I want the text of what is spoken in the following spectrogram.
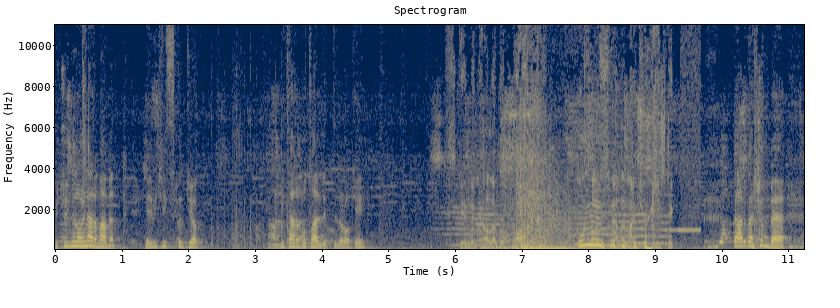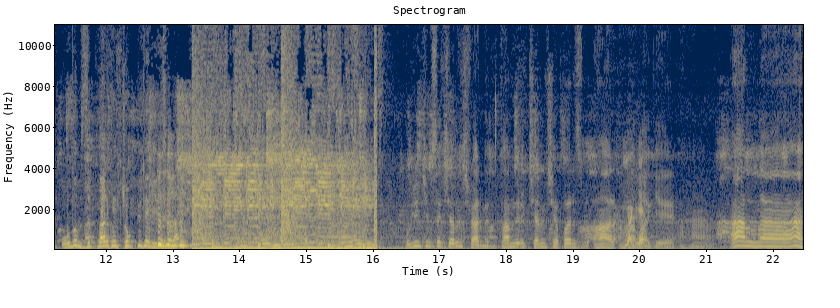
Bütün gün oynarım ha ben. Benim için hiç sıkıntı yok. Ha, bir tane bot hallettiler okey. Skin the color of bark. Uy. Kardeşim be. Oğlum zıplarken çok güzel iyiydin lan. Bugün kimse challenge vermedi. Tam dedik challenge yaparız. Aha, aha buggy. Aha. Allah.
